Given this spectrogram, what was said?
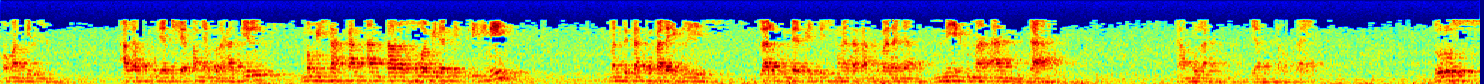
memanggilnya agar kemudian syaitan yang berhasil memisahkan antara suami dan istri ini mendekat kepada iblis. Lalu kemudian iblis mengatakan kepadanya, "Ni'ma anta." Kamulah yang terbaik. Lulus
